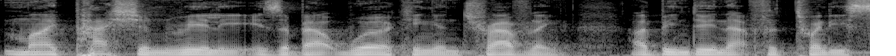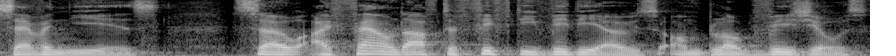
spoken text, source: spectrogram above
my passion really is about working and traveling. I've been doing that for 27 years. So I found after 50 videos on blog visuals,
